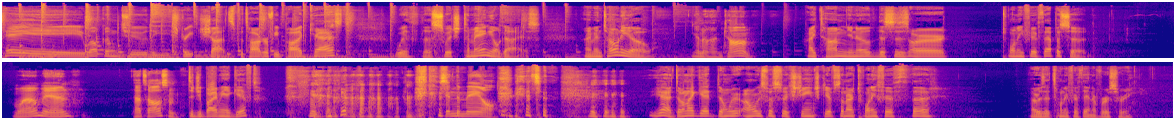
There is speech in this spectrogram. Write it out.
Hey, welcome to the Street Shots Photography Podcast with the Switch to Manual guys. I'm Antonio. And I'm Tom. Hi, Tom. You know, this is our 25th episode. Wow, man. That's awesome. Did you buy me a gift? It's in the mail. Yeah, don't I get, don't we, aren't we supposed to exchange gifts on our 25th, uh, or was it 25th anniversary?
